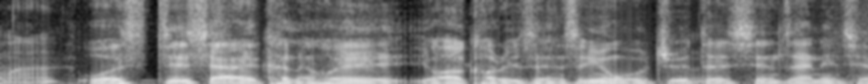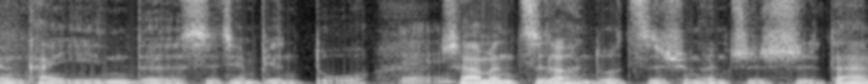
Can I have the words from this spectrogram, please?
吗？我接下来可能会有要考虑这件事，因为我觉得现在年轻人看影音的时间变多，对，所以他们知道很多资讯跟知识，但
